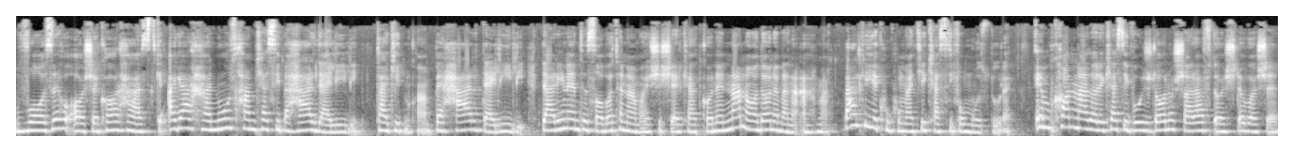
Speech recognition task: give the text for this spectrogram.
واضح و آشکار هست که اگر هنوز هم کسی به هر دلیلی تاکید می‌کنم به هر دلیلی در این انتصابات نمایشی شرکت کنه نه نادانه و نه احمق بلکه یک حکومتی کثیف و مزدوره. امکان نداره کسی وجدان و شرف داشته باشه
